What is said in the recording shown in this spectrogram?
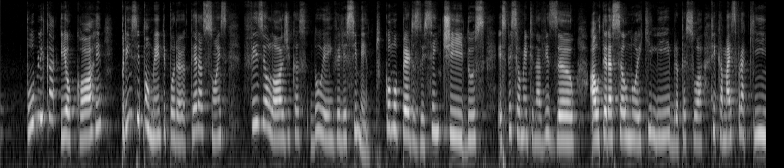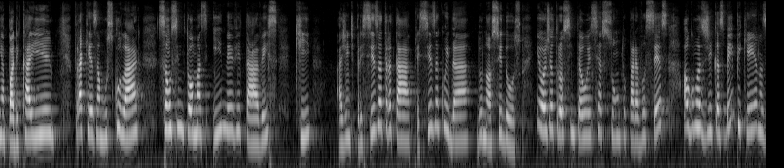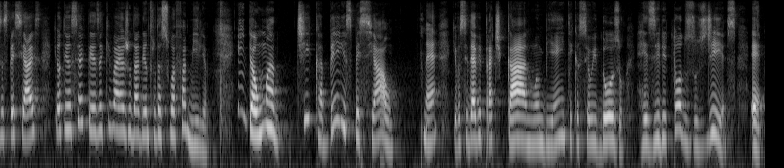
pública e ocorre principalmente por alterações fisiológicas do envelhecimento, como perdas dos sentidos, especialmente na visão, alteração no equilíbrio, a pessoa fica mais fraquinha, pode cair, fraqueza muscular, são sintomas inevitáveis que a gente precisa tratar, precisa cuidar do nosso idoso. E hoje eu trouxe então esse assunto para vocês, algumas dicas bem pequenas, especiais, que eu tenho certeza que vai ajudar dentro da sua família. Então, uma dica bem especial, né, que você deve praticar no ambiente que o seu idoso reside todos os dias, é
